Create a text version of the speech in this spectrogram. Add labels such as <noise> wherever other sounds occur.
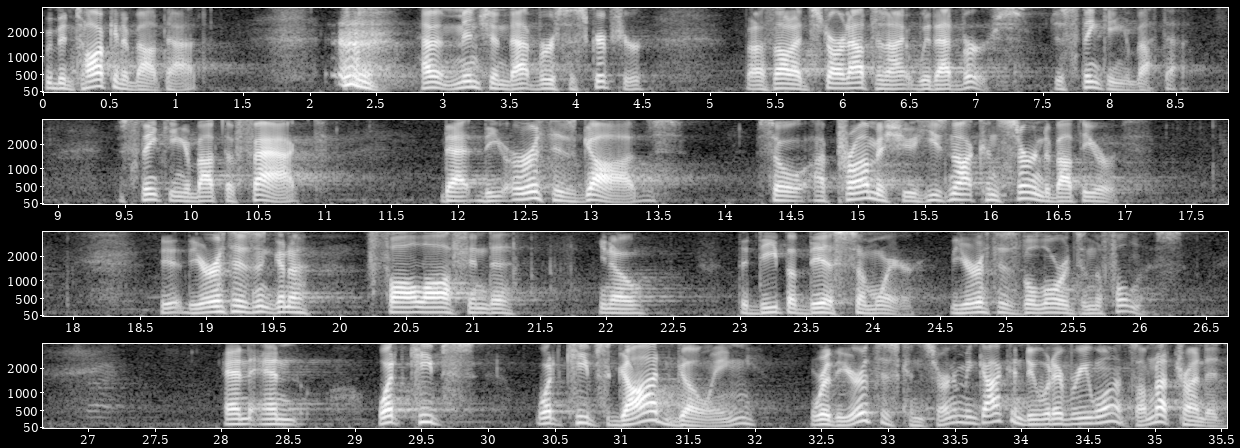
We've been talking about that. <clears throat> Haven't mentioned that verse of Scripture, but I thought I'd start out tonight with that verse, just thinking about that. Just thinking about the fact that the earth is God's, so I promise you, He's not concerned about the earth. The, the earth isn't going to fall off into, you know, the deep abyss somewhere. The earth is the Lord's in the fullness. And, and what, keeps, what keeps God going where the earth is concerned, I mean, God can do whatever He wants. I'm not trying to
